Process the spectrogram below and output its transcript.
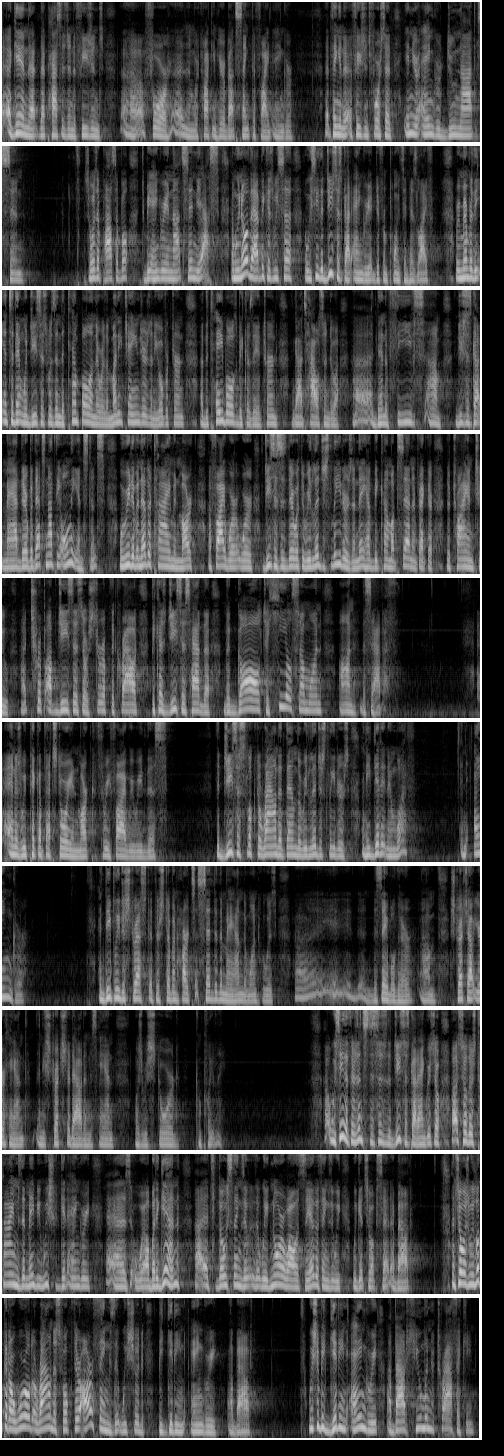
Again, that, that passage in Ephesians uh, 4, and we're talking here about sanctified anger. That thing in Ephesians 4 said, In your anger, do not sin. So, is it possible to be angry and not sin? Yes. And we know that because we, saw, we see that Jesus got angry at different points in his life. Remember the incident when Jesus was in the temple and there were the money changers and he overturned uh, the tables because they had turned God's house into a, a den of thieves. Um, Jesus got mad there, but that's not the only instance. We read of another time in Mark uh, 5 where, where Jesus is there with the religious leaders and they have become upset. In fact, they're, they're trying to uh, trip up Jesus or stir up the crowd because Jesus had the, the gall to heal someone on the Sabbath. And as we pick up that story in Mark 3 5, we read this that Jesus looked around at them, the religious leaders, and he did it in what? In anger. And deeply distressed at their stubborn hearts, said to the man, the one who was uh, disabled there, um, Stretch out your hand. And he stretched it out, and his hand was restored completely. Uh, we see that there's instances that Jesus got angry, so, uh, so there's times that maybe we should get angry as well. But again, uh, it's those things that, that we ignore while it's the other things that we, we get so upset about. And so as we look at our world around us, folks, there are things that we should be getting angry about. We should be getting angry about human trafficking.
